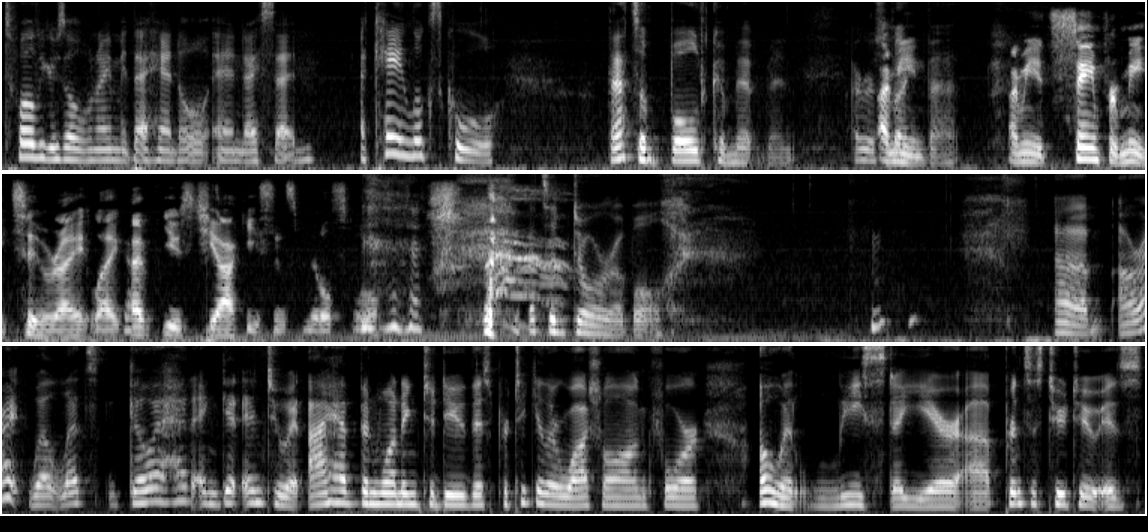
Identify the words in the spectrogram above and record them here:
12 years old when I made that handle, and I said, a K looks cool. That's a bold commitment. I respect mean- that. I mean, it's same for me too, right? Like I've used Chiaki since middle school. That's adorable. um, all right, well, let's go ahead and get into it. I have been wanting to do this particular watch along for, oh, at least a year. Uh, Princess Tutu is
